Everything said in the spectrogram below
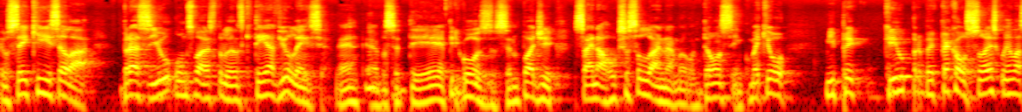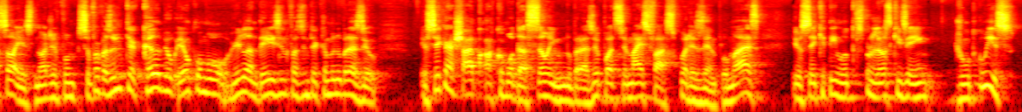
Eu sei que, sei lá, Brasil, um dos maiores problemas que tem é a violência, né? É você ter... É perigoso. Você não pode sair na rua com seu celular na mão. Então, assim, como é que eu me pre crio precauções com relação a isso. Se eu for fazer um intercâmbio, eu como irlandês indo fazer um intercâmbio no Brasil, eu sei que achar acomodação no Brasil pode ser mais fácil, por exemplo, mas eu sei que tem outros problemas que vêm junto com isso.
